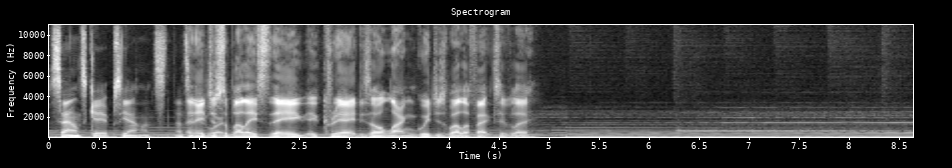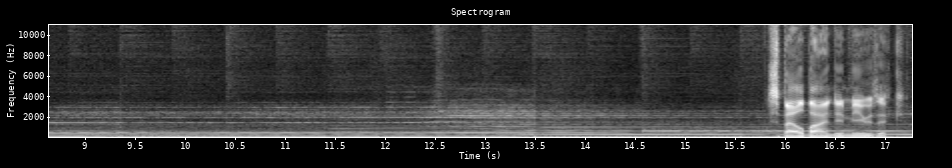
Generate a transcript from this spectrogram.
Soundscapes, yeah, that's that's and he just word. well, he he created his own language as well, effectively. Spellbinding music.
